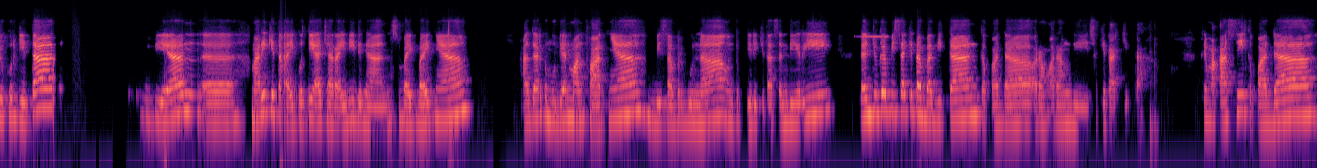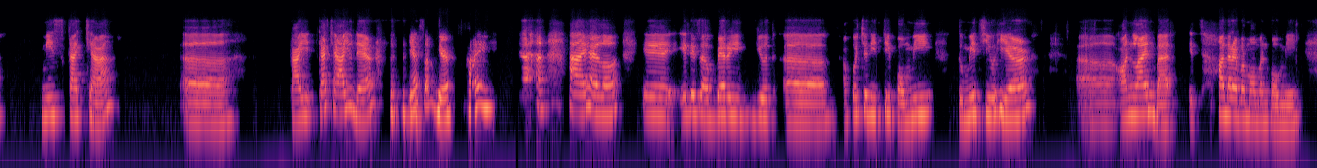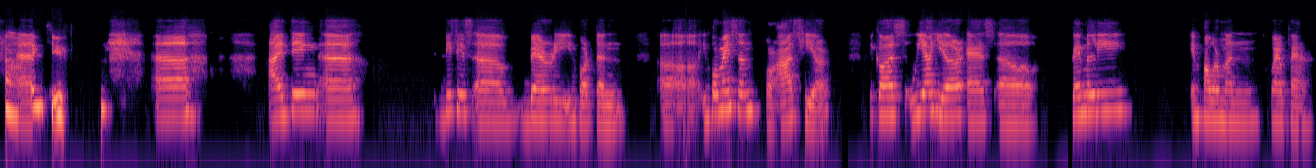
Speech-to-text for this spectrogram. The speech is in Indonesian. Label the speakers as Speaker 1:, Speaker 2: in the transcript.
Speaker 1: syukur kita. Kemudian eh, mari kita ikuti acara ini dengan sebaik-baiknya agar kemudian manfaatnya bisa berguna untuk diri kita sendiri dan juga bisa kita bagikan kepada orang-orang di sekitar kita. Terima kasih kepada Miss Kaca. Uh, Kaca, are you there?
Speaker 2: Yes, I'm here. Hi.
Speaker 1: Hi, hello. Eh, it is a very good uh, opportunity for me to meet you here uh, online, but it's honorable moment for me.
Speaker 2: Oh, uh, thank you.
Speaker 1: Uh, I think uh, this is a very important uh, information for us here because we are here as a family empowerment welfare.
